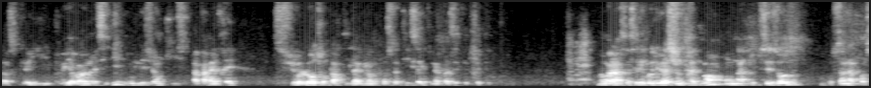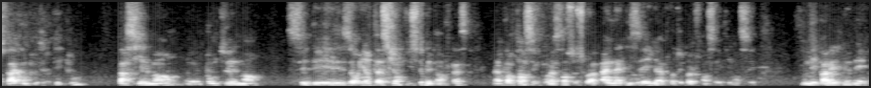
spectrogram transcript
lorsqu'il peut y avoir une récidive ou une lésion qui apparaîtrait sur l'autre partie de la glande prostatique, celle qui n'a pas été traitée. Donc voilà, ça c'est les modulations de traitement. On a toutes ces zones au sein de la prostate, on peut traiter tout, partiellement, euh, ponctuellement. C'est des orientations qui se mettent en place. L'important, c'est que pour l'instant, ce soit analysé. Il y a un protocole français qui est lancé, mené par les Lyonnais,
